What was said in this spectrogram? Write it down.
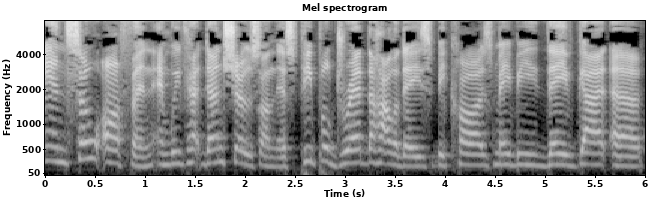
And so often, and we've had, done shows on this, people dread the holidays because maybe they've got a,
